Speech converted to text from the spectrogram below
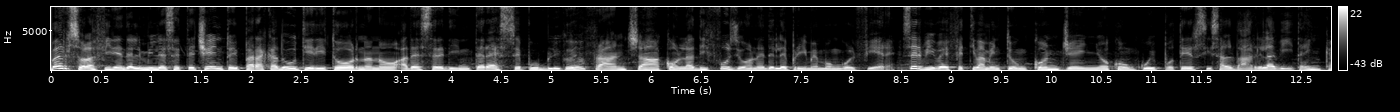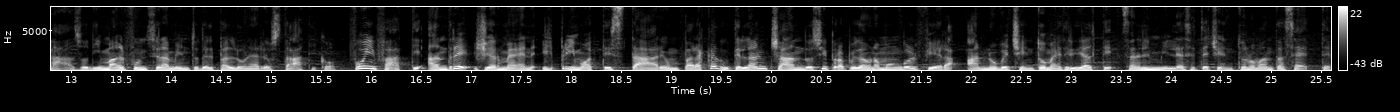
Verso la fine del 1700 i paracaduti ritornano ad essere di interesse pubblico in Francia con la diffusione delle prime mongolfiere. Serviva effettivamente un congegno con cui potersi salvare la vita in caso di malfunzionamento del pallone aerostatico. Fu infatti André Germain il primo a testare un paracadute lanciandosi proprio da una mongolfiera a 900 metri di altezza nel 1797.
